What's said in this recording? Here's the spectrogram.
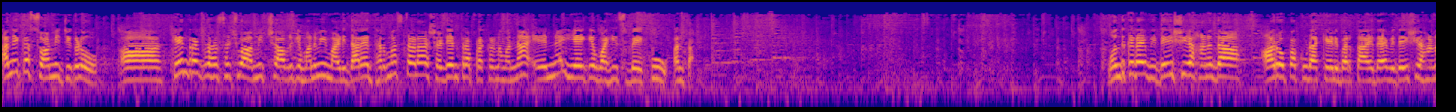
ಅನೇಕ ಸ್ವಾಮೀಜಿಗಳು ಕೇಂದ್ರ ಗೃಹ ಸಚಿವ ಅಮಿತ್ ಶಾ ಅವರಿಗೆ ಮನವಿ ಮಾಡಿದ್ದಾರೆ. ಧರ್ಮಸ್ಥಳ ಷಡ್ಯಂತ್ರ ಪ್ರಕರಣವನ್ನ ಎನ್ಐಎಗೆ ವಹಿಸಬೇಕು ಅಂತ. ಒಂದು ಕಡೆ ವಿದೇಶಿ ಹಣದ ಆರೋಪ ಕೂಡ ಕೇಳಿ ಬರ್ತಾ ಇದೆ. ವಿದೇಶಿ ಹಣ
